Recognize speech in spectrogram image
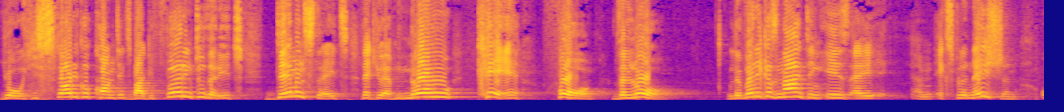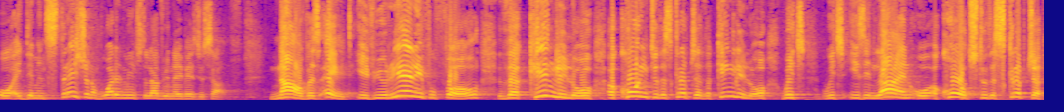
Your historical context, by deferring to the rich, demonstrates that you have no care for the law. Leviticus 19 is a, an explanation or a demonstration of what it means to love your neighbor as yourself. Now, verse 8 if you really fulfill the kingly law according to the scripture, the kingly law which, which is in line or accords to the scripture,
